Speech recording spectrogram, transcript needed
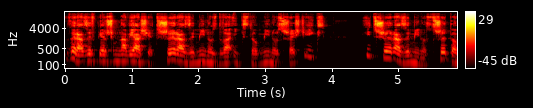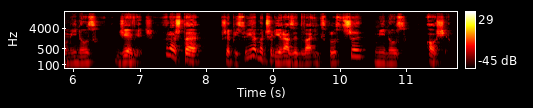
wyrazy w pierwszym nawiasie. 3 razy minus 2x to minus 6x i 3 razy minus 3 to minus 9. Resztę przepisujemy, czyli razy 2x plus 3 minus 8.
